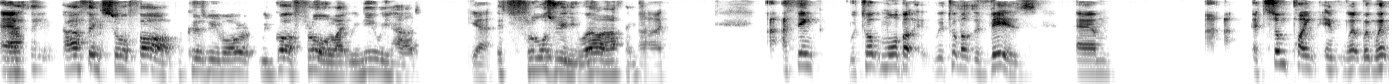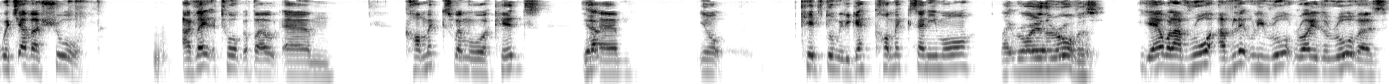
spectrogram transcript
I um, think I think so far because we've all, we've got a flow like we knew we had. yeah. It flows really well. I think. Uh, I I think we talk more about we talk about the Viz. Um, at some point in wh- wh- whichever show, I'd like to talk about um, comics when we were kids. yeah, Um, you know, kids don't really get comics anymore. like Roy of the Rovers. Yeah, well, I've wrote, I've literally wrote Roy of the Rovers,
